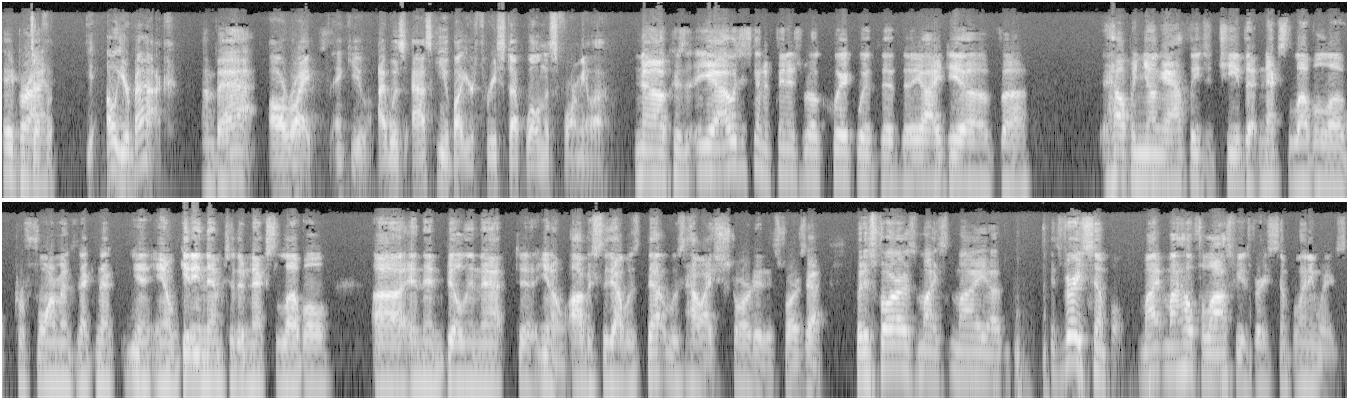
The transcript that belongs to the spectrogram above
hey, Brian. Def- oh, you're back. I'm back. All right, thank you. I was asking you about your three-step wellness formula. No, because yeah, I was just going to finish real quick with the the idea of uh, helping young athletes achieve that next level of performance, next, next, you know, getting them to their next level, uh, and then building that. Uh, you know, obviously that was that was how I started as far as that. But as far as my my, uh, it's very simple. My my whole philosophy is very simple, anyways.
